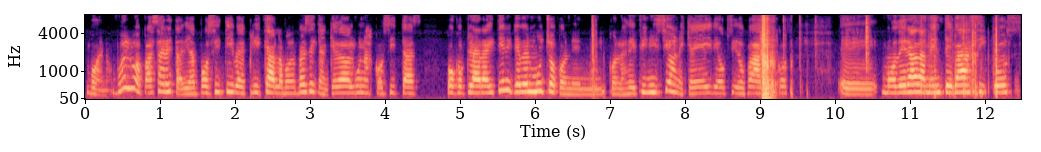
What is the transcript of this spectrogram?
Bueno, vuelvo a pasar esta diapositiva a explicarla, porque me parece que han quedado algunas cositas poco claras y tiene que ver mucho con, con las definiciones que hay ahí de óxidos básicos, eh, moderadamente básicos.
